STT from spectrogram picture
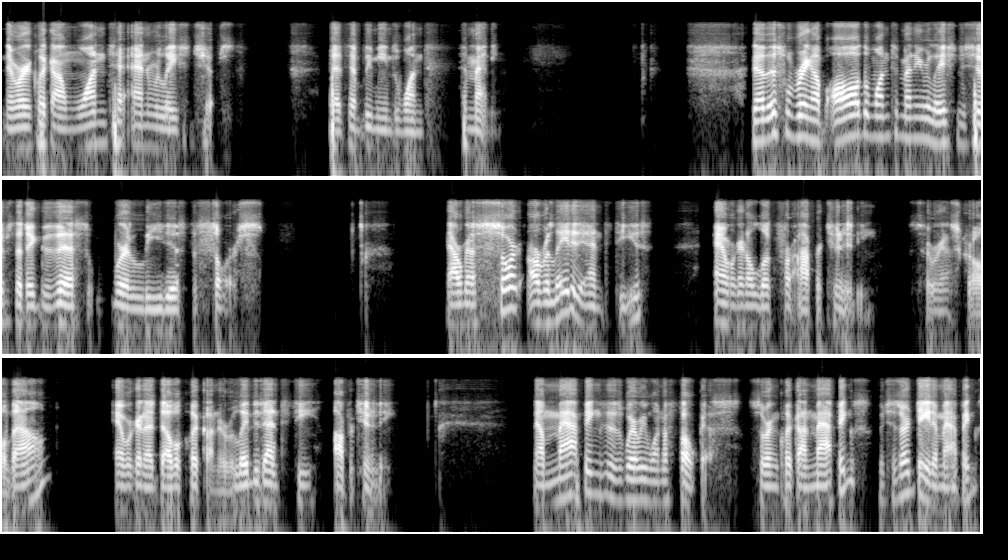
Then we're going to click on one-to-N relationships. That simply means one to many. Now this will bring up all the one-to-many relationships that exist where lead is the source. Now we're going to sort our related entities and we're going to look for opportunity. So we're going to scroll down and we're going to double click on the related entity opportunity. Now mappings is where we want to focus. So we're going to click on mappings, which is our data mappings.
